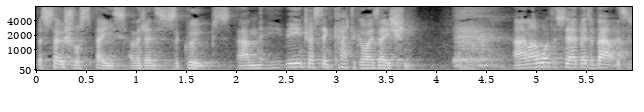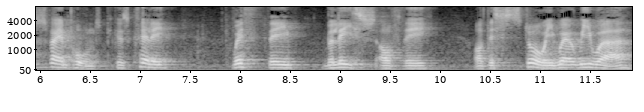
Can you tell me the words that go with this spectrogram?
the social space and the genesis of groups and the, the interesting categorisation. And I want to say a bit about this. This is very important because clearly, with the release of, the, of this story, where we were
